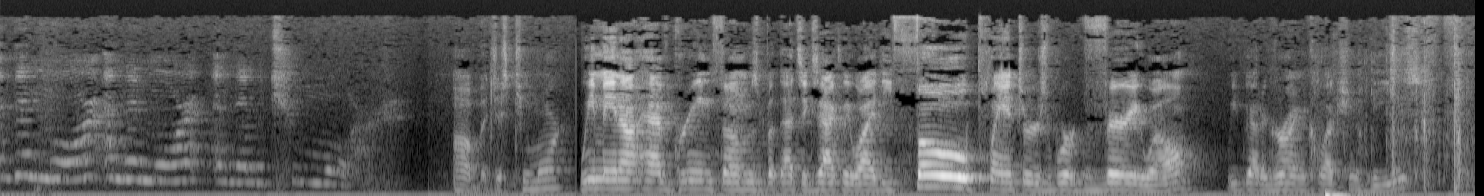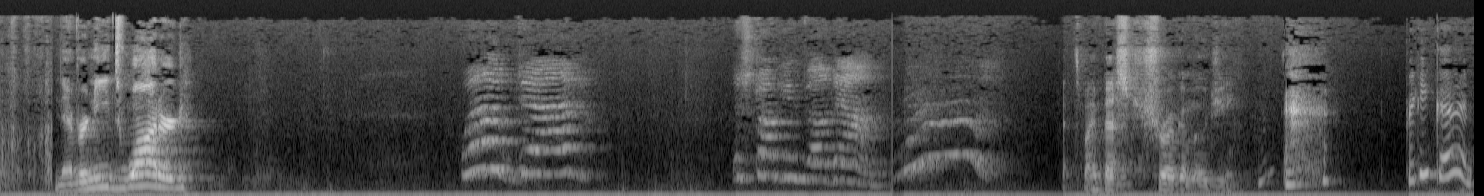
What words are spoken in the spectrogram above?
And then more and then more and then two more. Oh, but just two more? We may not have green thumbs, but that's exactly why the faux planters work very well. We've got a growing collection of these. Never needs watered. Well, Dad, the stocking fell down. That's my best shrug emoji. Pretty good.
